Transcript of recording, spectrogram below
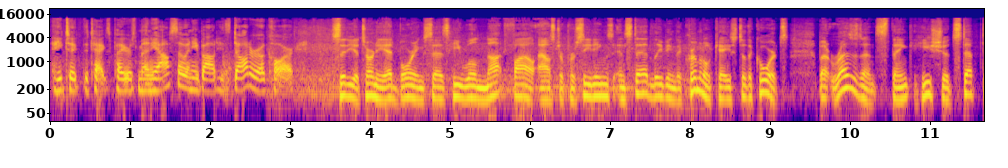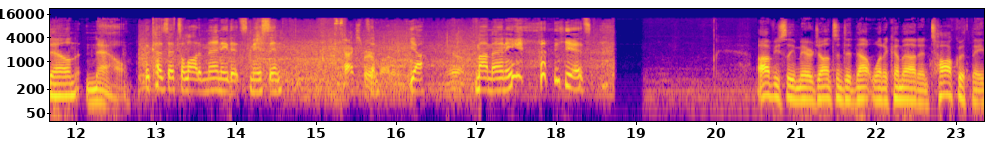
he took the taxpayers' money also and he bought his daughter a car. City Attorney Ed Boring says he will not file ouster proceedings, instead leaving the criminal case to the courts. But residents think he should step down now. Because that's a lot of money that's missing. Taxpayer So, money. Yeah. Yeah. My money. yes. Obviously, Mayor Johnson did not want to come out and talk with me.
